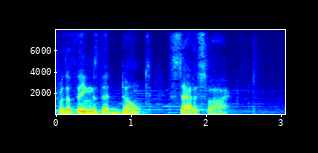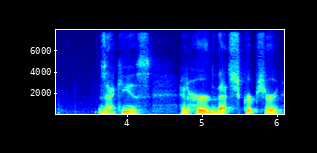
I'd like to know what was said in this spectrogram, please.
for the things that don't satisfy? Zacchaeus had heard that scripture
